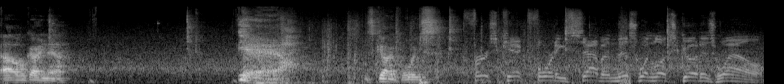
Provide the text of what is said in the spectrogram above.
Oh, we'll go now. Yeah. Let's go, boys. First kick, 47. This one looks good as well.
